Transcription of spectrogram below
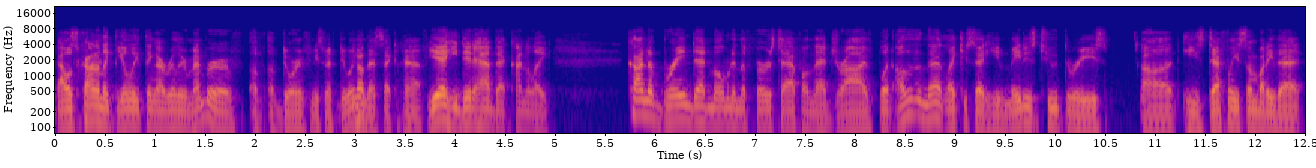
that was kind of like the only thing I really remember of of, of Dorian Finney-Smith doing yep. in that second half. Yeah, he did have that kind of like, kind of brain dead moment in the first half on that drive, but other than that, like you said, he made his two threes. Uh, he's definitely somebody that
